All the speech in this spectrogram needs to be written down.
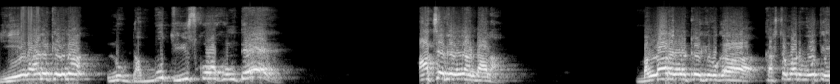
ఏ దానికైనా నువ్వు డబ్బు తీసుకోకుంటే ఆశ్చర్యంగా ఉండాలా? బంగారం గట్లకి ఒక కస్టమర్ పోతే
